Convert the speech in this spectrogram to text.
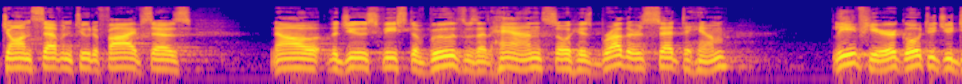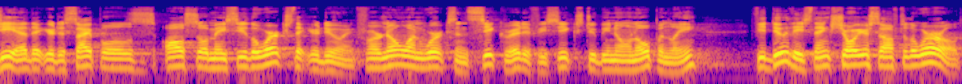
John 7 2 to 5 says, now the Jews' feast of booths was at hand, so his brothers said to him, Leave here, go to Judea, that your disciples also may see the works that you're doing. For no one works in secret if he seeks to be known openly. If you do these things, show yourself to the world.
